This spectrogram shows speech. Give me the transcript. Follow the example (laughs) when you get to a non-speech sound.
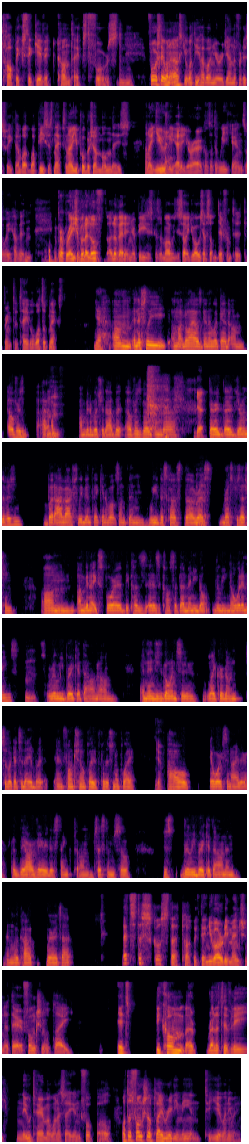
topics to give it context 1st mm-hmm. Firstly, I want to ask you, what do you have on your agenda for this week then? What what piece is next? I know you publish on Mondays, and I usually edit your articles at the weekend, so I have it in, in preparation. But I love I love editing your pieces because I'm always excited. You always have something different to, to bring to the table. What's up next? Yeah. Um. Initially, I'm not gonna lie. I was gonna look at um Elvers. I, mm-hmm. I'm, I'm gonna butcher that, but Elversberg and the (laughs) yeah third uh, German division. But I've actually been thinking about something we've discussed the mm-hmm. rest rest possession. Um, I'm gonna explore it because it is a concept that many don't really know what it means. Mm-hmm. So really break it down. Um, and then just go into like we're going to look at today, but in functional play, positional play. Yeah. How it works in either because they are very distinct um systems. So just really break it down and and look how where it's at. Let's discuss that topic then. You already mentioned it there, functional play. It's become a relatively new term, I want to say, in football. What does functional play really mean to you, anyway?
